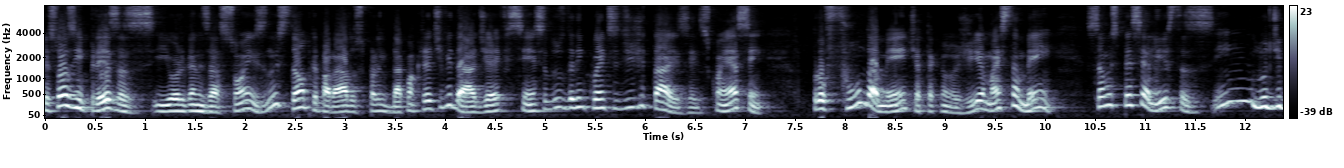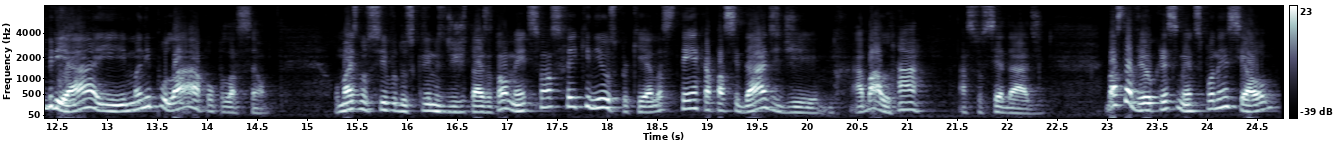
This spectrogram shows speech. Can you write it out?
Pessoas, empresas e organizações não estão preparados para lidar com a criatividade e a eficiência dos delinquentes digitais. Eles conhecem profundamente a tecnologia, mas também são especialistas em ludibriar e manipular a população. O mais nocivo dos crimes digitais atualmente são as fake news, porque elas têm a capacidade de abalar a sociedade. Basta ver o crescimento exponencial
